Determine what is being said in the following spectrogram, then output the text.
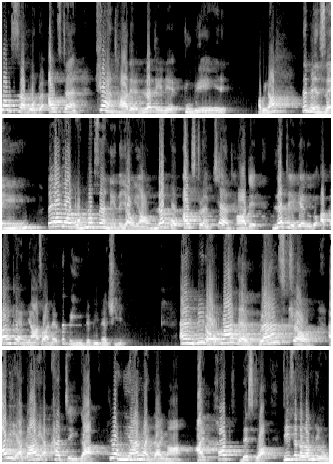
နှုတ်ဆက်ဖို့အတွက် outstand ဖြန့်ထားတဲ့လက်တွေနဲ့တူတယ်တဲ့ဟုတ်ပြီနော်တစ်ပင်စိန်တယောက်ယောက်ကိုနှုတ်ဆက်နေတဲ့ရောင်ရောင်လက်ကို outstand ဖြန့်ထားတဲ့လက်တွေကဲ့သို့သောအကိုင်းခက်များစွာနဲ့တစ်ပင်ကြီးတစ်ပင်လည်းရှိတယ် and ပြီးတော့ when the branch trail အဲ့ဒီအကိုင်းအခက်တွေကလှုပ်ညမ်းလိုက်တိုင်းမှာ I caught this one ဒီစကလုံးတွေကို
